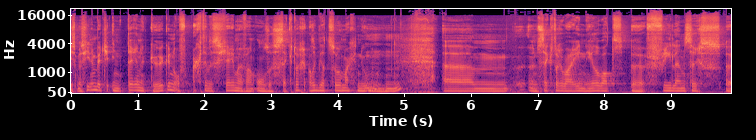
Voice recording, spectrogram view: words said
is misschien een beetje interne keuken of achter de schermen van onze sector, als ik dat zo mag noemen. Mhm. Ehm, een sector waarin heel wat uh, freelancers, uh,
